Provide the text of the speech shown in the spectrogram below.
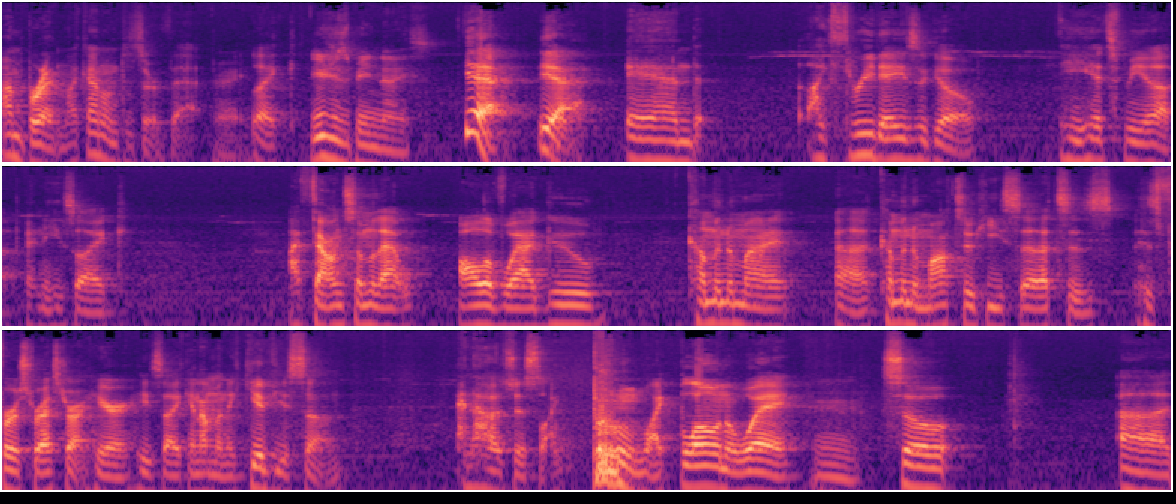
I'm Brent. Like I don't deserve that. Right. Like You're just being nice. yeah, yeah. And like three days ago, he hits me up and he's like, I found some of that olive wagyu coming to my uh, coming to Matsuhisa. That's his his first restaurant here. He's like, and I'm gonna give you some. And I was just like, boom, like blown away. Mm. So, uh,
